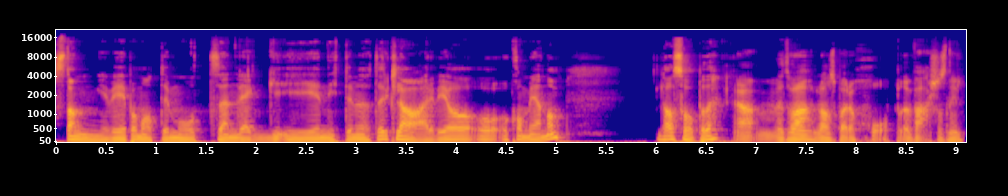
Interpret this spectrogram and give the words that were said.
Stanger vi på en måte mot en vegg i 90 minutter? Klarer vi å, å, å komme gjennom? La oss håpe det. Ja, vet du hva? La oss bare håpe det. Vær så snill.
